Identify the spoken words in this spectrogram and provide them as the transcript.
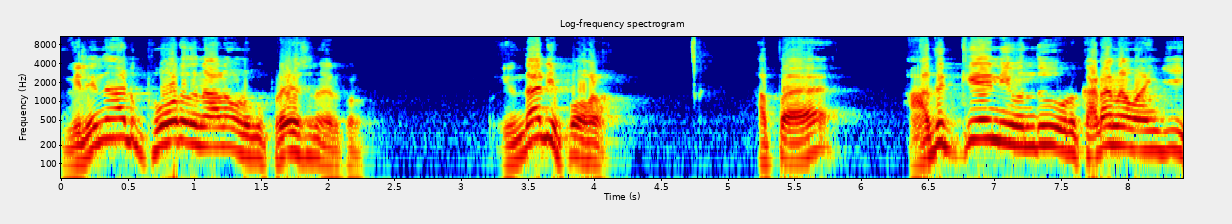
வெளிநாடு போகிறதுனால உனக்கு பிரயோஜனம் இருக்கணும். இருந்தால் நீ போகலாம். அப்போ அதுக்கே நீ வந்து ஒரு கடனை வாங்கி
